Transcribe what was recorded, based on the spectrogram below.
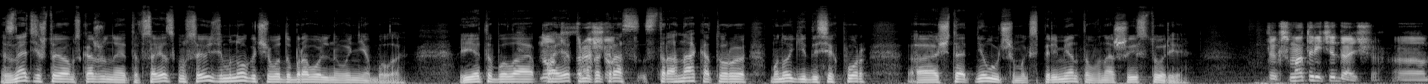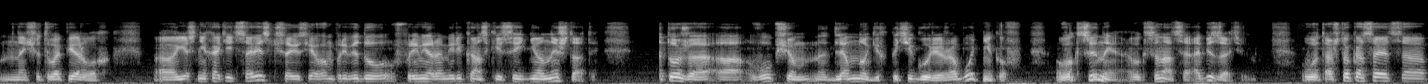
Знаете, что я вам скажу на это? В Советском Союзе много чего добровольного не было. И это была ну, поэтому хорошо. как раз страна, которую многие до сих пор э, считают не лучшим экспериментом в нашей истории. Так смотрите дальше. Э, значит, во-первых, э, если не хотите Советский Союз, я вам приведу в пример американские Соединенные Штаты тоже, а, в общем, для многих категорий работников вакцины, вакцинация обязательна. Вот. А что касается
